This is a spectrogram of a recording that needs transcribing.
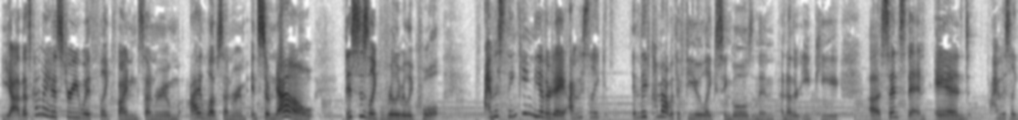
yeah that's kind of my history with like finding sunroom. I love sunroom and so now this is like really really cool. I was thinking the other day i was like and they've come out with a few like singles and then another ep uh, since then and i was like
